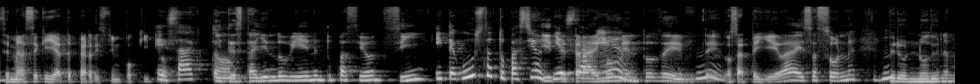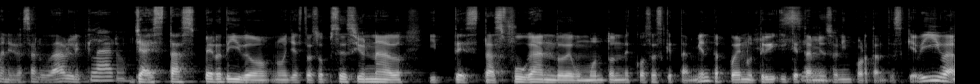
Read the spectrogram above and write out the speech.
Se me hace que ya te perdiste un poquito. Exacto. Y te está yendo bien en tu pasión, sí. Y te gusta tu pasión. Y, te trae momentos de, o sea, te lleva a esa zona, pero no de una manera saludable. Claro. Ya estás perdido, ¿no? Ya estás obsesionado y te estás fugando de un montón de cosas que también te pueden nutrir y que también son importantes que vivas,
